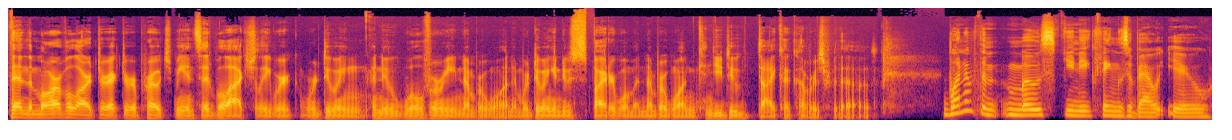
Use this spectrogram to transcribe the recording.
then the Marvel art director approached me and said, "Well, actually, we're we're doing a new Wolverine number one, and we're doing a new Spider Woman number one. Can you do die cut covers for those?" One of the most unique things about you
